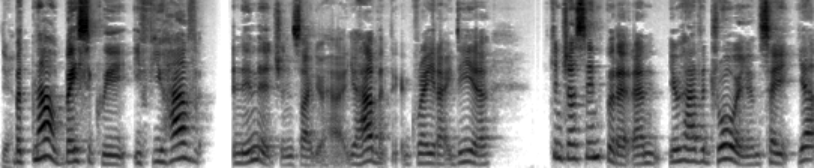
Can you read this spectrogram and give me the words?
Yeah. But now, basically, if you have an image inside your head, you have a, a great idea, you can just input it and you have a drawing and say, yeah,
